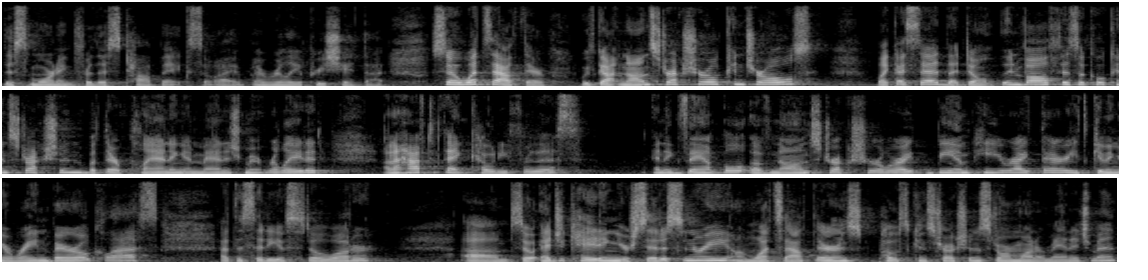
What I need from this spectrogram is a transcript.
this morning for this topic, so I, I really appreciate that. So what's out there? We've got non-structural controls, like I said, that don't involve physical construction, but they're planning and management related. And I have to thank Cody for this. An example of non-structural right, BMP right there. He's giving a rain barrel class at the City of Stillwater. Um, so educating your citizenry on what's out there in post-construction stormwater management.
